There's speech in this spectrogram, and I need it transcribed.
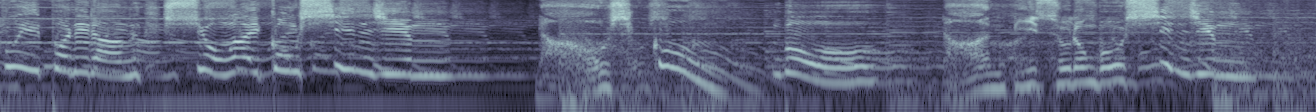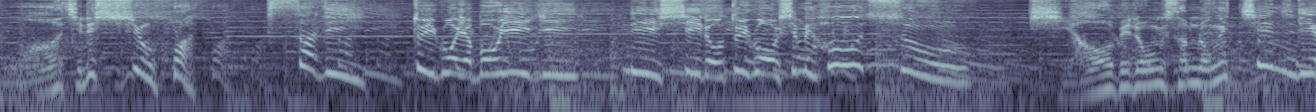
背叛的人，上爱讲信任。老实讲，无，咱彼此拢无信任。我一个想法，杀你对我也无意义。你死了对我有什么好处？消灭龙三龙的战力，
